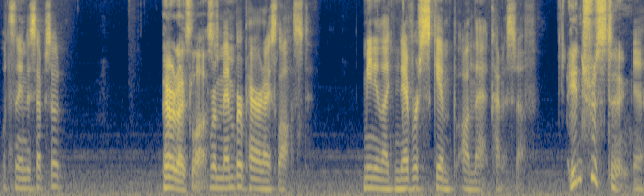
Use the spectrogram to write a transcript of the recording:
what's the name of this episode? Paradise Lost. Remember Paradise Lost, meaning like never skimp on that kind of stuff. Interesting. Yeah.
